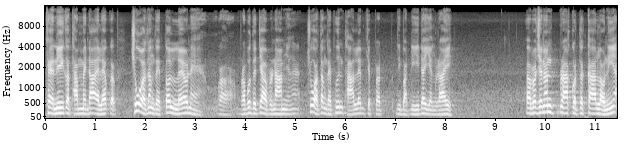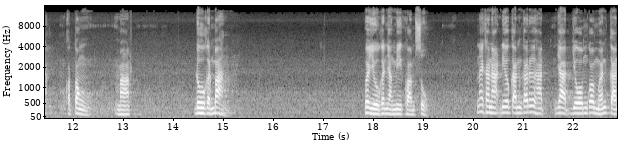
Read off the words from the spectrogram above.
แค่นี้ก็ทำไม่ได้แล้วก็ชั่วตั้งแต่ต้นแล้วเนี่ยก็พระพุทธเจ้าประนามอย่างนั้นชั่วตั้งแต่พื้นฐานแล้วจะปฏิบัติดีได้อย่างไร เพราะฉะนั้นปรากฏการณ์เหล่านี้ก็ต้องมาดูกันบ้าง เพื่ออยู่กันอย่างมีความสุข ในขณะเดียวกันคฤหัสถ์ญาติโยมก็เหมือนกัน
